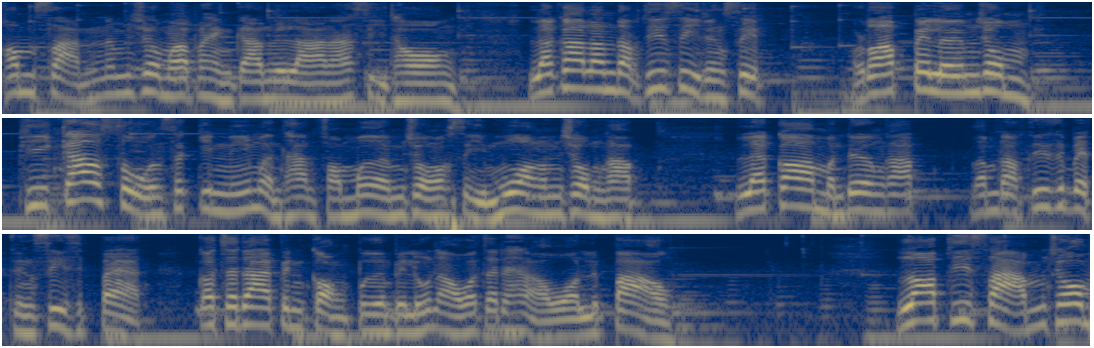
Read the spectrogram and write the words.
ทอมสันท่านผู้ชมครับแห่งการเวลานะสีทอง แล้วก็ลำดับที่ 4 ถึง 10 รับไปเลยผู้ชม P90 สกินนี้เหมือนทานฟอร์เมอร์ผู้ชมสีม่วงผู้ชมครับ แล้วก็เหมือนเดิมครับลำดับที่ 11 ถึง 48 ก็จะได้เป็นกล่องปืนไปลุ้นเอาว่าจะได้ถาวรหรือเปล่า รอบที่ 3 ชม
